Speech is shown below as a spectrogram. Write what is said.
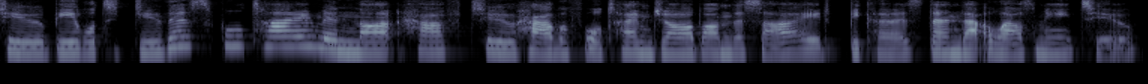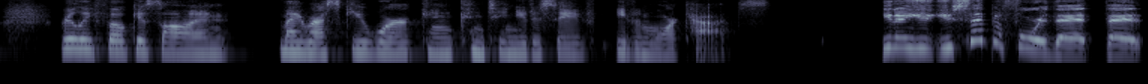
to be able to do this full time and not have to have a full time job on the side because then that allows me to really focus on my rescue work and continue to save even more cats. You know, you, you said before that that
